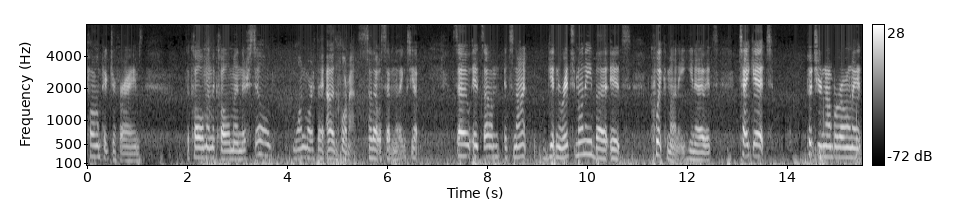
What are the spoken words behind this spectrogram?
palm picture frames, the Coleman, the Coleman. There's still one more thing. Oh, the floor mats. So that was seven things. Yep. So it's um it's not getting rich money, but it's quick money. You know, it's take it, put your number on it,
